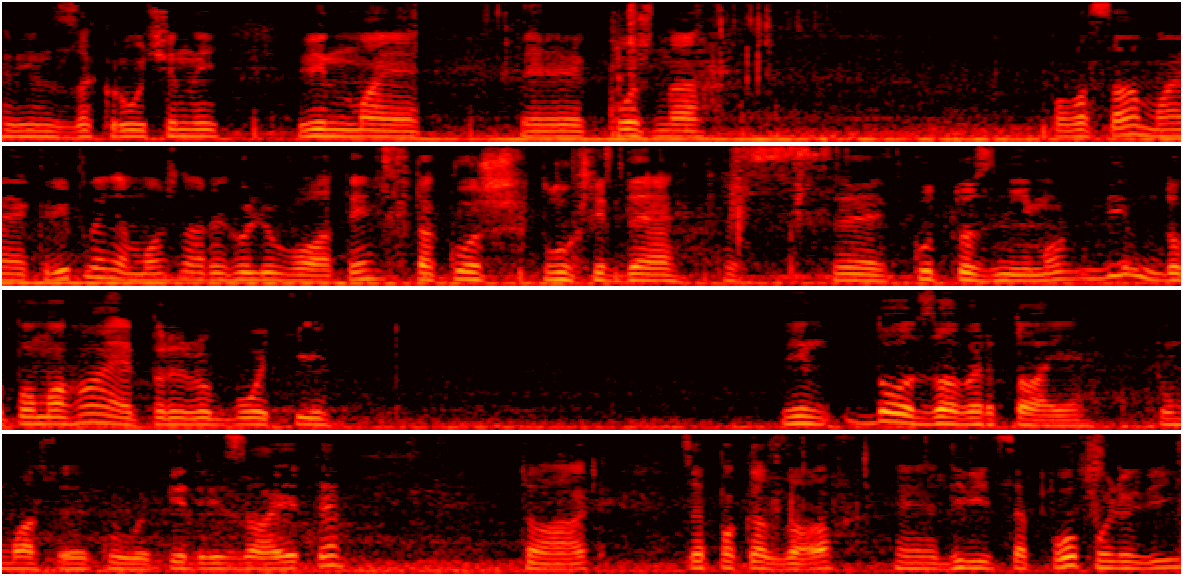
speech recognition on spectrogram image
він закручений, він має е, кожна полоса має кріплення, можна регулювати. Також плуг іде з кутознімом, він допомагає при роботі. Він дозавертає ту масу, яку ви підрізаєте. Так, це показав. Е, Дивіться, по польовій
